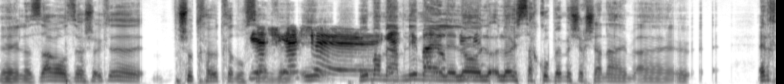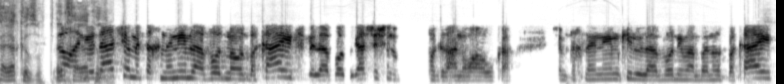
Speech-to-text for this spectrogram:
ולזר העוזר, ש- זה פשוט חיות כדורסל. יש, יש, ואם- אה, אם יש המאמנים האלה לא. לא, לא ישחקו במשך שנה, הם, אה, אין חיה כזאת. לא, חיה אני כזאת. יודעת שהם מתכננים לעבוד מאוד בקיץ, ולעבוד, בגלל שיש לנו פגרה נורא ארוכה. שמתכננים כאילו לעבוד עם הבנות בקיץ,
